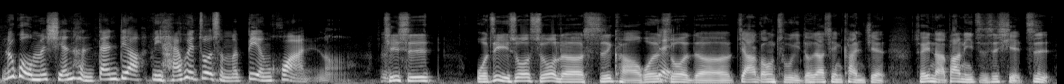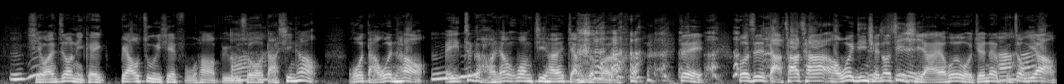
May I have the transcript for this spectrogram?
如果我们嫌很单调，你还会做什么变化呢？其实。我自己说，所有的思考或者所有的加工处理都是要先看见，所以哪怕你只是写字，写完之后你可以标注一些符号，比如说打星号或打问号，哎，这个好像忘记他在讲什么了，对，或者是打叉叉啊，我已经全都记起来了，或者我觉得那个不重要，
